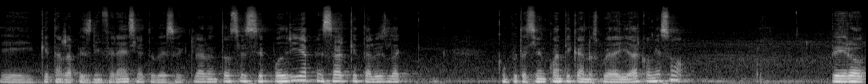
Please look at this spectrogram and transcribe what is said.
eh, qué tan rápida es la inferencia y todo eso. Y claro, entonces se podría pensar que tal vez la computación cuántica nos puede ayudar con eso, pero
